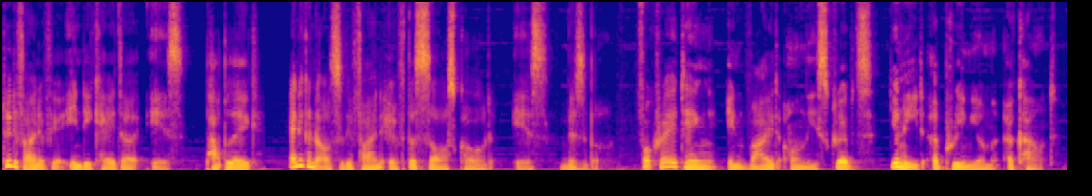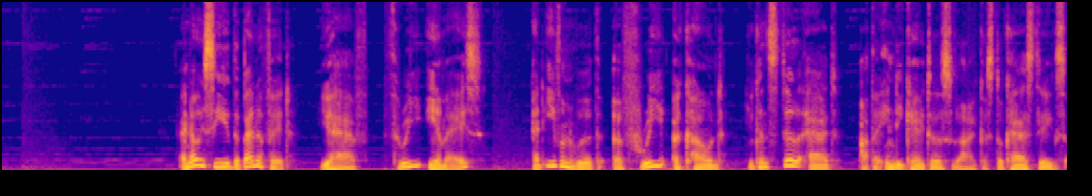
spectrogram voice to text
to define if your indicator is public, and you can also define if the source code is visible. For creating invite-only scripts, you need a premium account. And now you see the benefit. You have three EMAs, and even with a free account, you can still add other indicators like a stochastics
